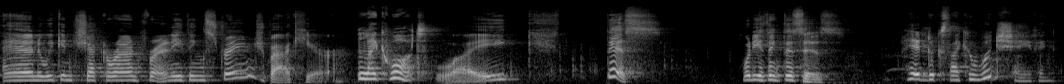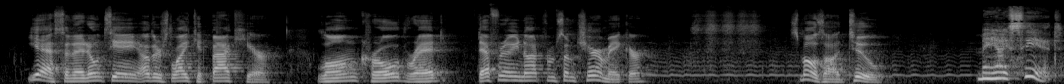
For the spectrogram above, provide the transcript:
and we can check around for anything strange back here. Like what? Like this. What do you think this is? It looks like a wood shaving. Yes, and I don't see any others like it back here. Long, curled, red. Definitely not from some chair maker. Smells odd, too. May I see it?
